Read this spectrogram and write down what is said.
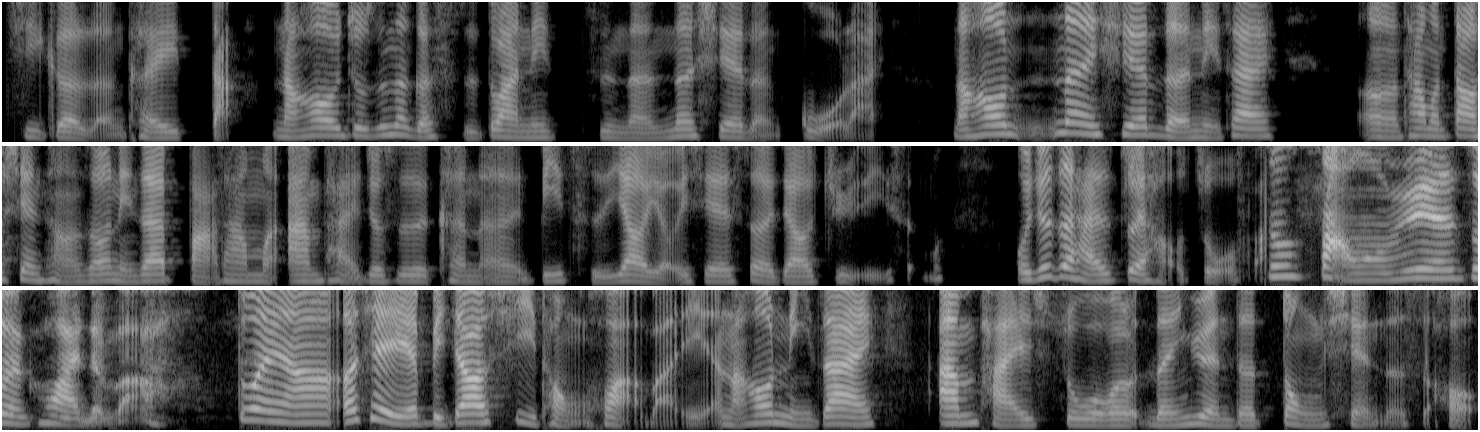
几个人可以打，然后就是那个时段你只能那些人过来，然后那些人你在。呃，他们到现场的时候，你再把他们安排，就是可能彼此要有一些社交距离什么，我觉得这还是最好做法。就上网约最快的吧？对啊，而且也比较系统化吧。也然后你在安排说人员的动线的时候，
